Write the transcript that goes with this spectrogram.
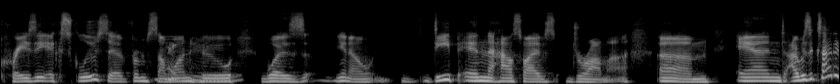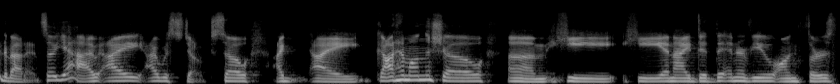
crazy exclusive from someone mm-hmm. who was you know deep in the housewives drama um and i was excited about it so yeah I, I i, was stoked so i i got him on the show um he he and i did the interview on thursday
